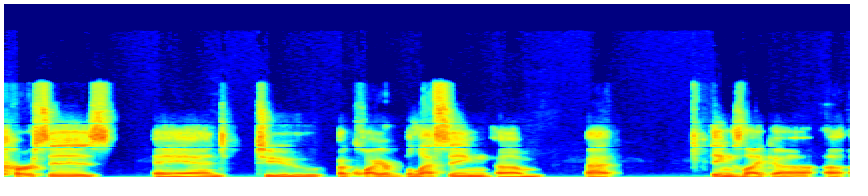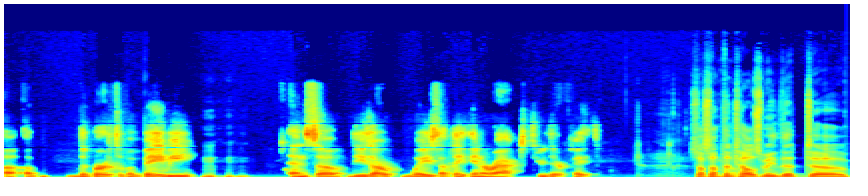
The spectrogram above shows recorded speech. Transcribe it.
curses, and to acquire blessing um, at things like uh, uh, uh, the birth of a baby. Mm-hmm. And so these are ways that they interact through their faith. Something tells me that uh,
